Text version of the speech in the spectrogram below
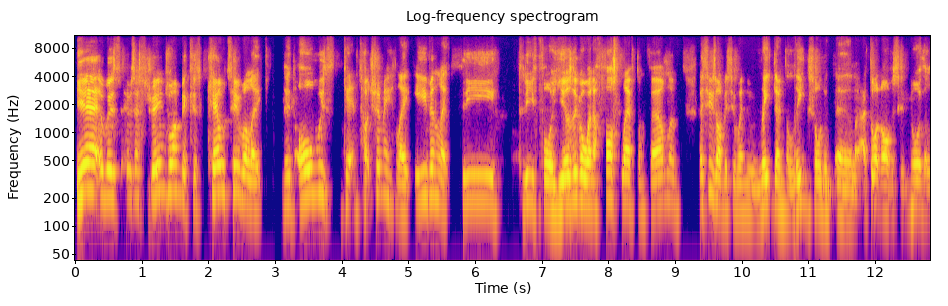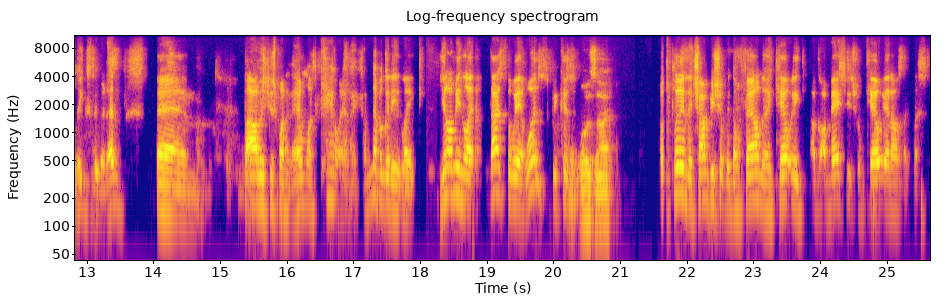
Yeah, it was it was a strange one because Kelty were like they'd always get in touch with me, like even like three three, four years ago when I first left Dunfermline. This is obviously when they were right down the leagues. So the, uh, like, I don't obviously know the leagues they we're in. Um, but I was just one of them ones. Kelty, like I'm never gonna like, you know what I mean? Like that's the way it was because it was I. I was playing the championship with Dunfermline and Kelty. I got a message from Kelty and I was like, listen,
